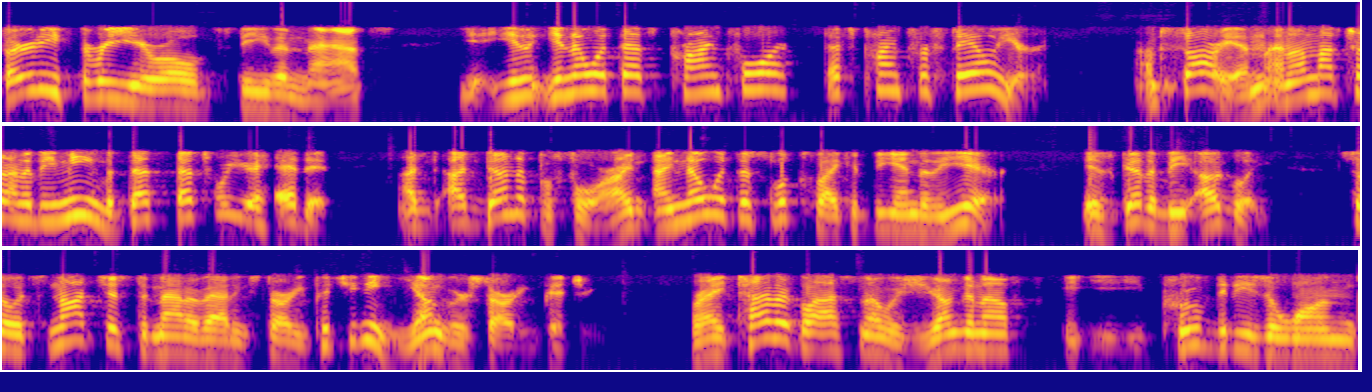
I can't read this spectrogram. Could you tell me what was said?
33 year old Steven Matz. You, you you know what that's prime for? That's prime for failure. I'm sorry, and, and I'm not trying to be mean, but that's that's where you're headed. I've, I've done it before. I, I know what this looks like at the end of the year. It's going to be ugly. So it's not just a matter of adding starting pitch. You need younger starting pitching, right? Tyler Glasnow is young enough. He, he proved that he's a one.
